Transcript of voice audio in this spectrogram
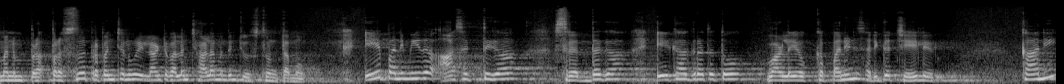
మనం ప్ర ప్రస్తుత ప్రపంచంలో ఇలాంటి వాళ్ళని చాలామందిని చూస్తుంటాము. ఏ పని మీద ఆసక్తిగా శ్రద్ధగా ఏకాగ్రతతో వాళ్ళ యొక్క పనిని సరిగ్గా చేయలేరు. కానీ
